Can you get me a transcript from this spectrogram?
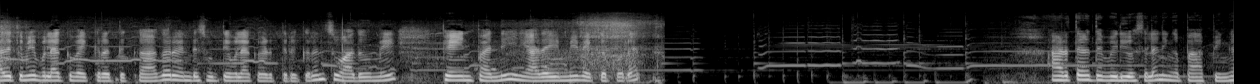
அதுக்குமே விளக்கு வைக்கிறதுக்காக ரெண்டு சுட்டி விளக்கு எடுத்திருக்கிறேன். ஸோ அதுவுமே பெயிண்ட் பண்ணி இனி அதையுமே வைக்க போகிறேன் அடுத்தடுத்த வீடியோஸில் நீங்கள் பார்ப்பீங்க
